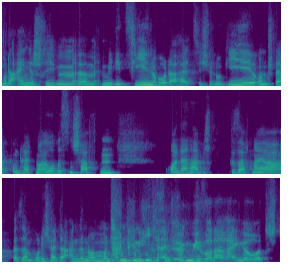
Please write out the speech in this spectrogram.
oder eingeschrieben ähm, Medizin oder halt Psychologie und Schwerpunkt halt Neurowissenschaften. Und dann habe ich gesagt, naja, also dann wurde ich halt da angenommen und dann bin ich halt irgendwie so da reingerutscht.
